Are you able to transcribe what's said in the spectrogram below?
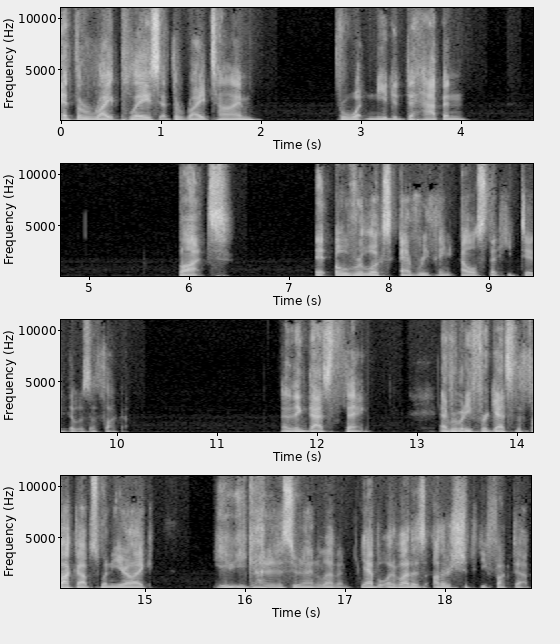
at the right place at the right time for what needed to happen, but it overlooks everything else that he did that was a fuck up. I think that's the thing. Everybody forgets the fuck ups when you're like, he, he got it as soon 9 11. Yeah, but what about his other shit that he fucked up?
